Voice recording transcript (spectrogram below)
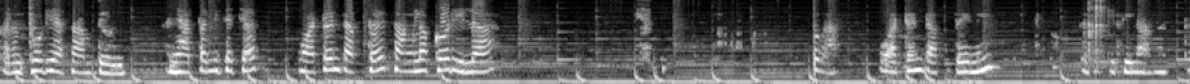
कारण थोडी असं आमटी आणि आता मी त्याच्यात वाटण टाकतोय चांगला कढीला. बघा वाटण टाकतोय मी. किती लागत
